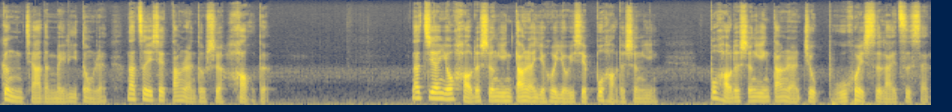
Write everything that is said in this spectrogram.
更加的美丽动人。那这一些当然都是好的。那既然有好的声音，当然也会有一些不好的声音。不好的声音当然就不会是来自神。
